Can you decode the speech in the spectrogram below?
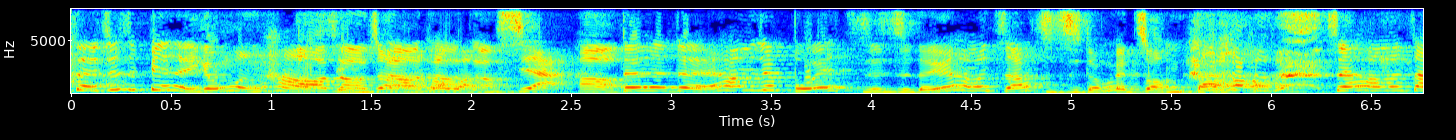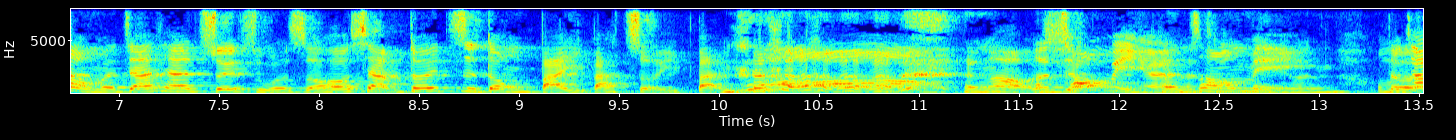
对，就是变成一个问号形状，然后往下，对对对，他们就不会直直的，因为他们只要直直的会撞到，所以他们在我们家现在追逐的时候，下都会自动把尾巴折一半，很好笑，很聪明，很聪明，我们家。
